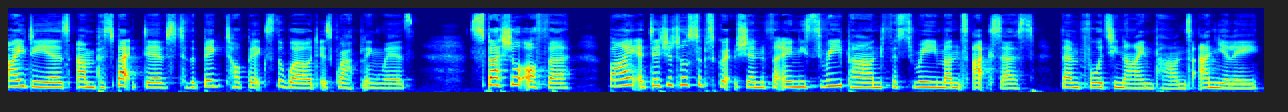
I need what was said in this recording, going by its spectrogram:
ideas, and perspectives to the big topics the world is grappling with. Special offer buy a digital subscription for only £3 for three months access, then £49 annually.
